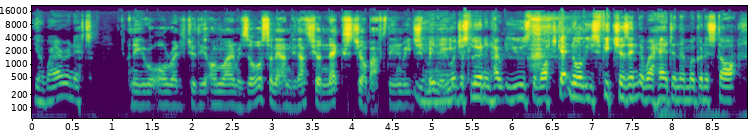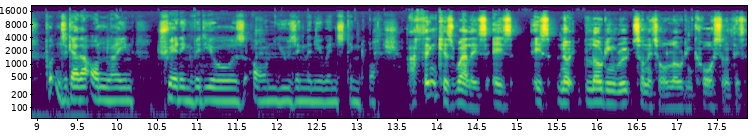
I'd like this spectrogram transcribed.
you're wearing it. And you were all ready to do the online resource on it, Andy. That's your next job after the InReach Yeah, Mini. We're just learning how to use the watch, getting all these features into our head, and then we're going to start putting together online training videos on using the new Instinct watch. I think as well is is is no, loading routes on it or loading courses and things.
